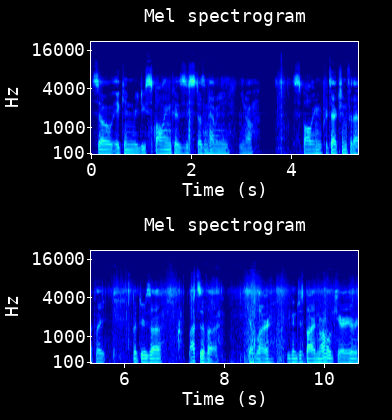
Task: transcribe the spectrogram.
so it can reduce spalling because this doesn't have any, you know, spalling protection for that plate. But there's uh, lots of uh, Kevlar. You can just buy a normal carrier.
